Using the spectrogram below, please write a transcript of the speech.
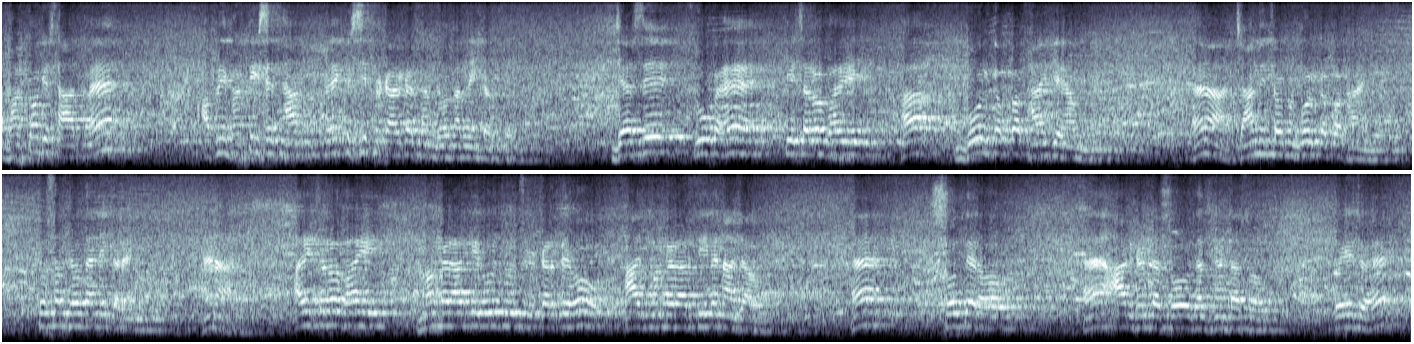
भक्तों के साथ में अपनी भक्ति सिद्धांत में किसी प्रकार का समझौता नहीं करते। जैसे वो कहे कि, चलो भाई हाँ गोल गप्पा खाएँगे हम। है ना? चांदनी चौक में गोल गप्पा खाएँगे। तो समझौता नहीं करेंगे। है ना? अरे चलो भाई, मंगल आरती रोज रोज करते हो, आज मंगल आरती में ना जाओ। हैं? सोते रहो। हैं? आठ घंटा सो, दस घंटा सो। तो ये जो है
